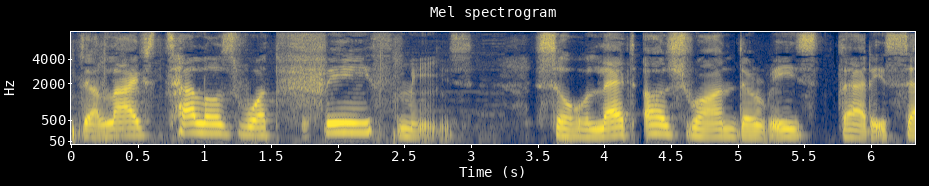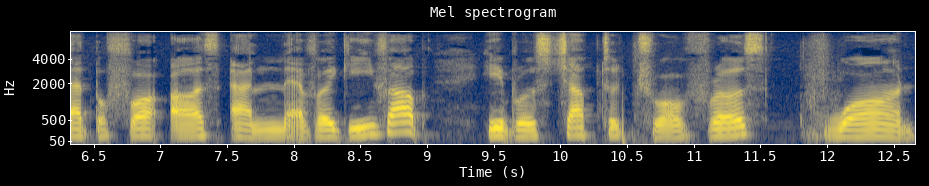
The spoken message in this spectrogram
Their lives tell us what faith means. So let us run the race that is set before us and never give up. Hebrews chapter 12, verse 1.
